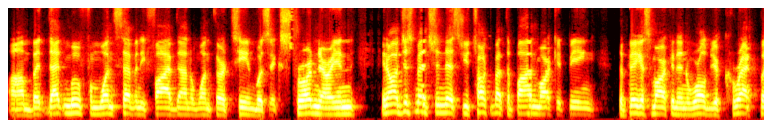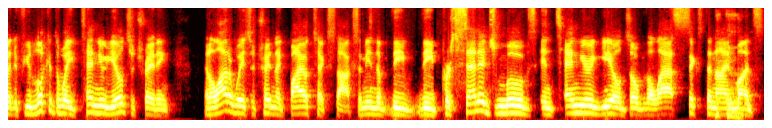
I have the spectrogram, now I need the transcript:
Um, but that move from 175 down to 113 was extraordinary. And, you know, I'll just mention this. You talked about the bond market being the biggest market in the world. You're correct. But if you look at the way 10 year yields are trading, in a lot of ways, they're trading like biotech stocks. I mean, the, the, the percentage moves in 10 year yields over the last six to 9 months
